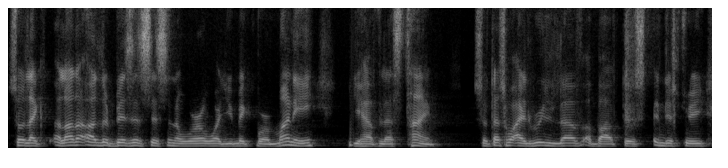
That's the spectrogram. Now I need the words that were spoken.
So, like a lot of other businesses in the world, where you make more money, you have less time. So that's what I really love about this industry.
